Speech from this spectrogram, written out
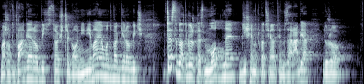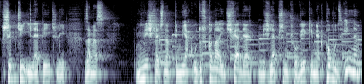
masz odwagę robić coś, czego oni nie mają odwagi robić. Często dlatego, że to jest modne. Dzisiaj na przykład się na tym zarabia dużo szybciej i lepiej, czyli zamiast myśleć nad tym, jak udoskonalić świat, jak być lepszym człowiekiem, jak pomóc innym,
